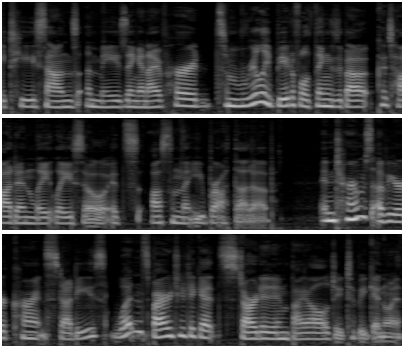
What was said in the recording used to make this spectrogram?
AT sounds amazing. And I've heard some really beautiful things about Katahdin lately, so it's awesome that you brought that up. In terms of your current studies, what inspired you to get started in biology to begin with?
